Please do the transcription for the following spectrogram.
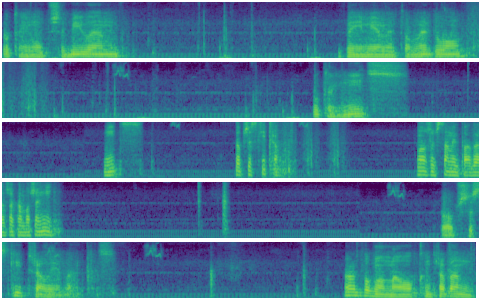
Tutaj mu przebiłem. Wyjmiemy to mydło. Tutaj nic. Nic. To przez kitro. Może w samym bagażach, a może nie. To wszystkie trał jednak. Albo ma mało kontrabandy.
